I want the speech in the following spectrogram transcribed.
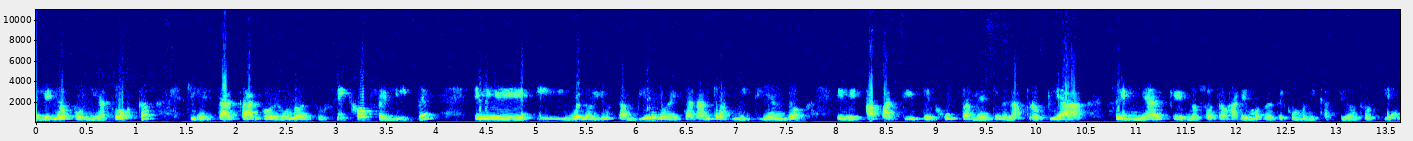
Elena Poniatowska, quien está a cargo de uno de sus hijos, Felipe, eh, y bueno, ellos también nos estarán transmitiendo a partir de justamente de la propia señal que nosotros haremos desde comunicación social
